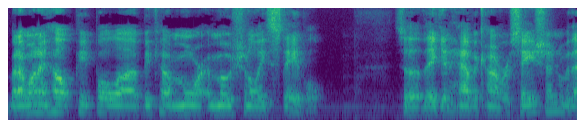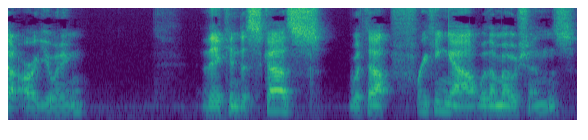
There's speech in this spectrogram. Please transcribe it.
But I want to help people uh, become more emotionally stable so that they can have a conversation without arguing. They can discuss without freaking out with emotions.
